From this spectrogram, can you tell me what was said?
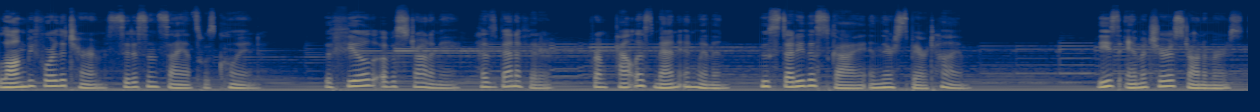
Long before the term citizen science was coined, the field of astronomy has benefited from countless men and women who study the sky in their spare time. These amateur astronomers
